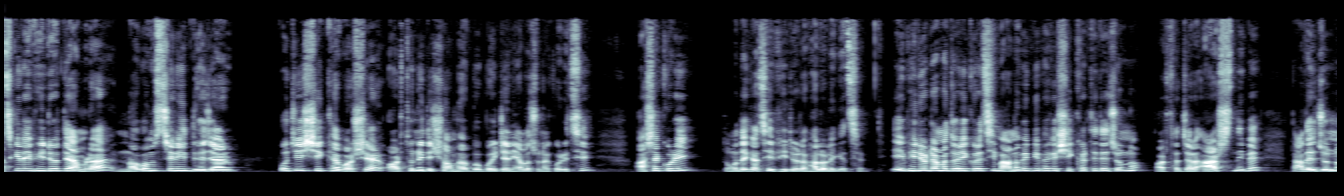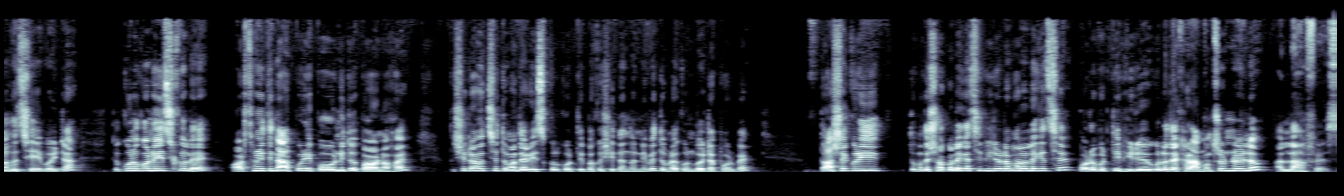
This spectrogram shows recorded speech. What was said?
আজকের এই ভিডিওতে আমরা নবম শ্রেণির দু হাজার পঁচিশ শিক্ষাবর্ষের অর্থনীতির সম্ভাব্য বইটা নিয়ে আলোচনা করেছি। আশা করি তোমাদের কাছে এই ভিডিওটা ভালো লেগেছে। এই ভিডিওটা আমরা তৈরি করেছি মানবিক বিভাগের শিক্ষার্থীদের জন্য, অর্থাৎ যারা আর্টস নেবে, তাদের জন্য হচ্ছে এই বইটা। তো কোনো কোনো স্কুলে অর্থনীতি না পড়ে পৌরণিত পড়ানো হয়, তো সেটা হচ্ছে তোমাদের স্কুল কর্তৃপক্ষ সিদ্ধান্ত নেবে তোমরা কোন বইটা পড়বে। তো আশা করি তোমাদের সকলের কাছে ভিডিওটা ভালো লেগেছে। পরবর্তী ভিডিওগুলো দেখার আমন্ত্রণ রইল। আল্লাহ হাফেজ।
